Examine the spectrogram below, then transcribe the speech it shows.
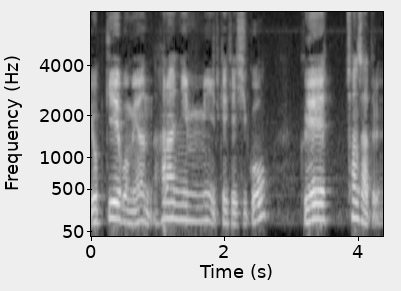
욥기에 보면 하나님이 이렇게 계시고 그의 천사들,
